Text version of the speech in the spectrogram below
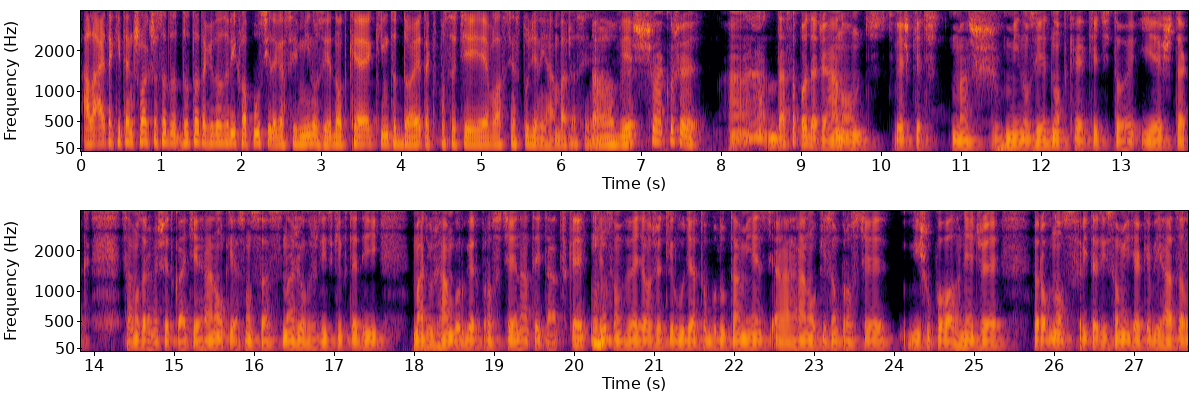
ale aj taký ten človek, čo sa do, do toho tak dosť rýchlo pustí, tak asi v minus jednotke, kým to doje, tak v podstate je vlastne studený hambač asi. Ne? A vieš čo, akože a dá sa povedať, že áno, on, vieš, keď máš v minus jednotke, keď to ješ, tak samozrejme všetko aj tie hranolky. Ja som sa snažil vždycky vtedy mať už hamburger proste na tej tácke, keď uh-huh. som vedel, že tí ľudia to budú tam jesť a hranolky som proste vyšupoval hneď, že rovno z fritezy som ich keby hádzal.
